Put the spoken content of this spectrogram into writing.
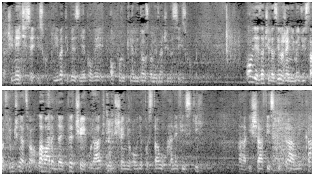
znači neće se iskupljivati bez njegove oporuke ili dozvole, znači da se iskupi. Ovdje je znači razilaženje među islamskim učenjacima. Allah valem da je preče uraditi po mišljenju ovdje po stavu hanefijskih a, i šafijskih pravnika,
